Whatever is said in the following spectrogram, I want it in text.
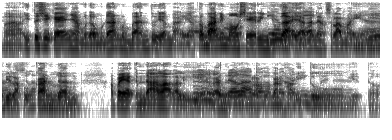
Nah, itu sih kayaknya mudah-mudahan membantu ya Mbak Ani Iya, atau Mbak Ani mau sharing Iya, juga Mbak ya kan yang selama Iya, ini dilakukan loh. dan apa ya kendala kali ya Hmm, kan kendala melakukan hal itu gimana? gitu.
